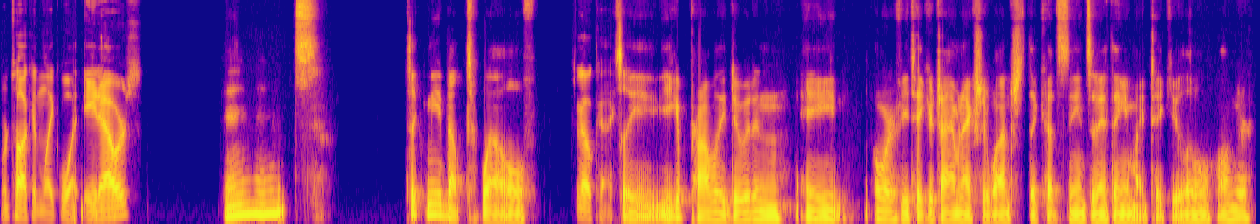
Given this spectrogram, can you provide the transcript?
We're talking like what eight hours? It took me about 12. Okay. So you, you could probably do it in eight, or if you take your time and actually watch the cutscenes and anything, it might take you a little longer.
